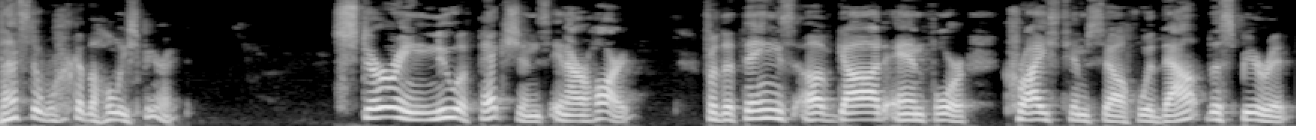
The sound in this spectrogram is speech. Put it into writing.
that's the work of the Holy Spirit. Stirring new affections in our heart for the things of God and for Christ Himself. Without the Spirit,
